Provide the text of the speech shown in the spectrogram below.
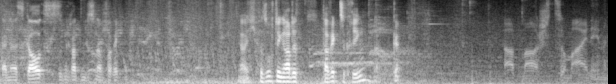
Deine Scouts sind gerade ein bisschen am Verrecken. Ja, ich versuche den gerade da wegzukriegen. Okay. Abmarsch zum Einnehmen.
